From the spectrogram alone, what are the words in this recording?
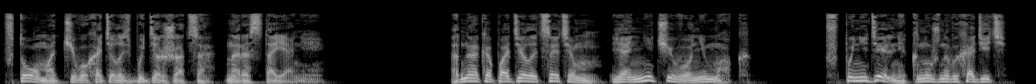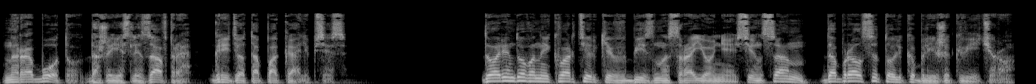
в том, от чего хотелось бы держаться на расстоянии. Однако поделать с этим я ничего не мог. В понедельник нужно выходить на работу, даже если завтра грядет апокалипсис. До арендованной квартирки в бизнес-районе Синсан добрался только ближе к вечеру.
